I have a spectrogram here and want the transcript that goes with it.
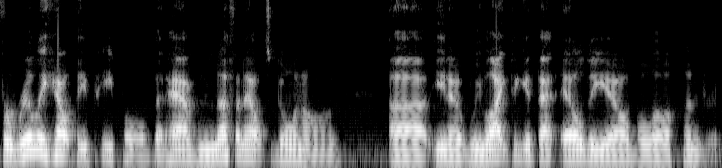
for really healthy people that have nothing else going on, uh, you know, we like to get that LDL below 100.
